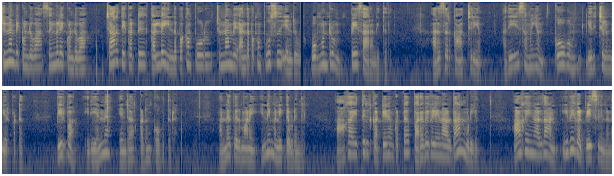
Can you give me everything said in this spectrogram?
சுண்ணாம்பை கொண்டு வா செங்கலை கொண்டு வா சாரத்தை கட்டு கல்லை இந்த பக்கம் போடு சுண்ணாம்பை அந்த பக்கம் பூசு என்று ஒவ்வொன்றும் பேச ஆரம்பித்தது. அரசருக்கு ஆச்சரியம் அதே சமயம் கோபமும் எரிச்சலும் ஏற்பட்டது. பீர்பால் இது என்ன? என்றார் கடும் கோபத்துடன் மன்னர் பெருமானை என்னை மன்னித்து விடுங்கள். ஆகாயத்தில் கட்டிடம் கட்ட பறவைகளினால் தான் முடியும். ஆகையினால்தான் இவைகள் பேசுகின்றன.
